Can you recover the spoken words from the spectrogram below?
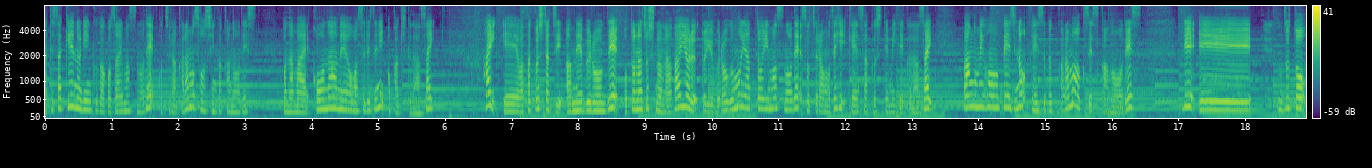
宛先へのリンクがございますので、こちらからも送信が可能です。お名前、コーナー名を忘れずにお書きください。はい、えー、私たちアメブロで大人女子の長い夜というブログもやっておりますのでそちらもぜひ検索してみてください番組ホームページの Facebook からもアクセス可能ですで、えーずっと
